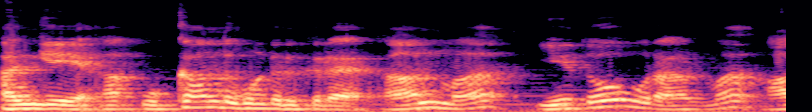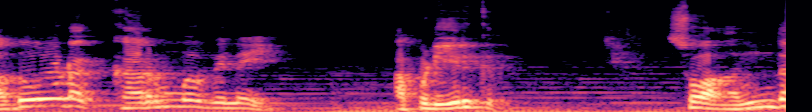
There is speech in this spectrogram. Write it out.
அங்கே உட்கார்ந்து கொண்டிருக்கிற ஆன்மா ஏதோ ஒரு ஆன்மா அதோட கர்ம வினை அப்படி இருக்குது. ஸோ அந்த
